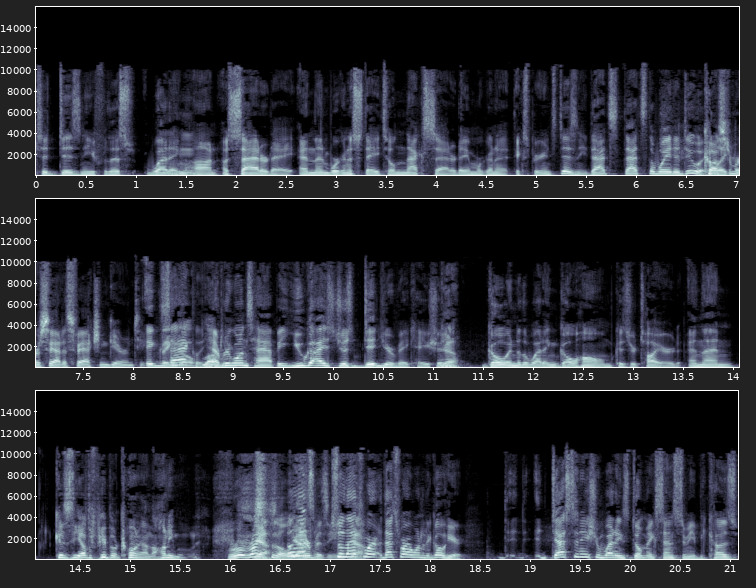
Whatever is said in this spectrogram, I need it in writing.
to Disney for this wedding Mm-hmm. on a Saturday, and then we're gonna stay till next Saturday, and we're gonna experience Disney. That's that's the way to do it. Like, Customer satisfaction guaranteed. exactly. Love Everyone's happy. You guys just did your vacation. Yeah. Go into the wedding, go home because you're tired, and then Because the other people are going on the honeymoon. right. So Well, they're that's, busy. so that's Yeah. where that's where I wanted to go here. D- d- destination weddings don't make sense to me because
